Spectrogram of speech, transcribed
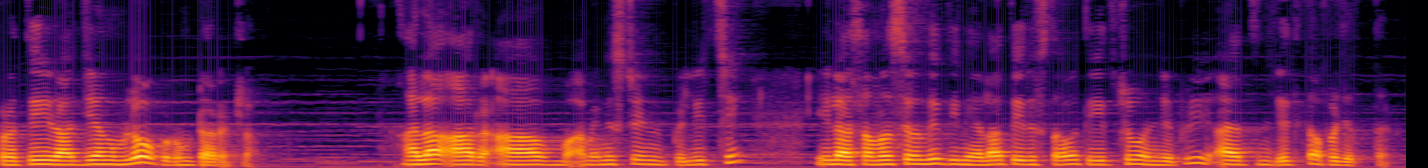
ప్రతి రాజ్యాంగంలో ఒకరు ఉంటారు అట్లా. అలా ఆ ఆ మినిస్ట్రీని పిలిచి ఇలా సమస్య ఉంది దీన్ని ఎలా తీరుస్తావో తీర్చు అని చెప్పి అతని చేతికి అప్పచెప్తాడు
